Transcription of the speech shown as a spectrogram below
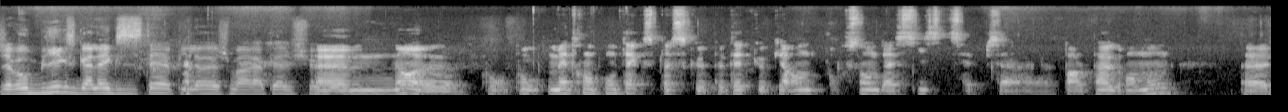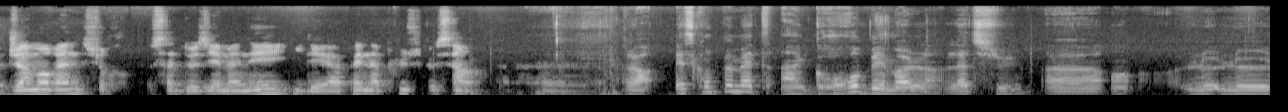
J'avais oublié que ce gars-là existait, puis là, je m'en rappelle. Je suis... euh, non, euh, pour, pour mettre en contexte, parce que peut-être que 40% d'assists, ça parle pas à grand monde. Euh, Jamoran, sur sa deuxième année, il est à peine à plus que ça. hein. Euh, Alors, est-ce qu'on peut mettre un gros bémol là-dessus Euh, en- le, le-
